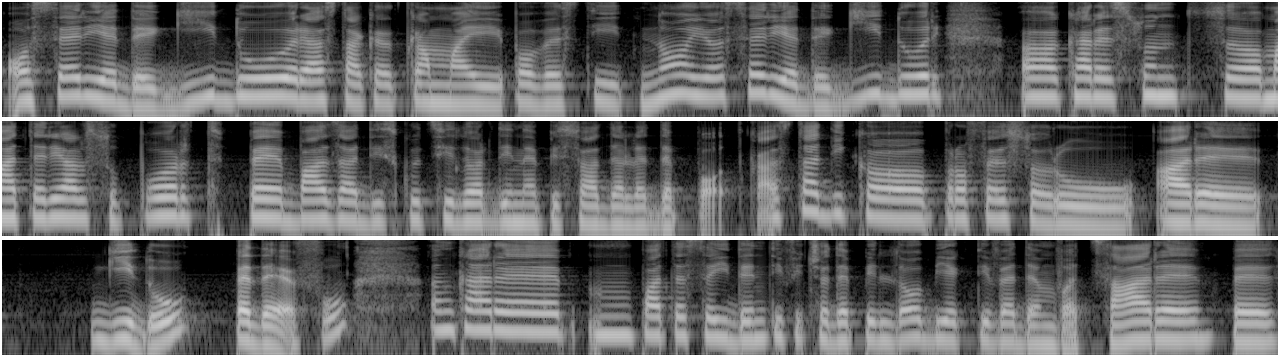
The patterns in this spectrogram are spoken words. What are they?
o serie de ghiduri, asta cred că am mai povestit noi, o serie de ghiduri uh, care sunt uh, material suport pe baza discuțiilor din episoadele de podcast, adică profesorul are ghidul PDF-ul, în care poate să identifice, de pildă, obiective de învățare pe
